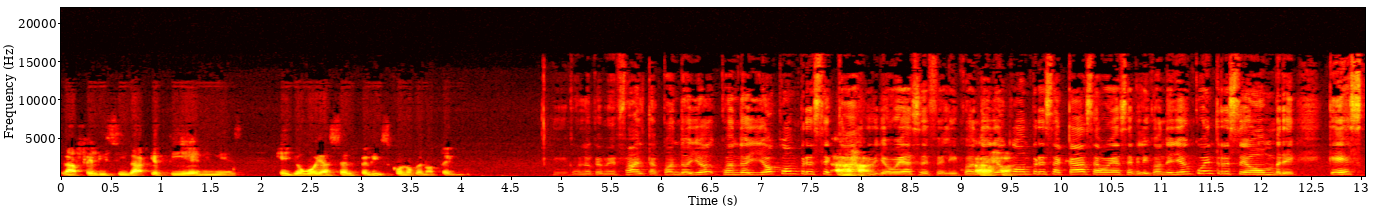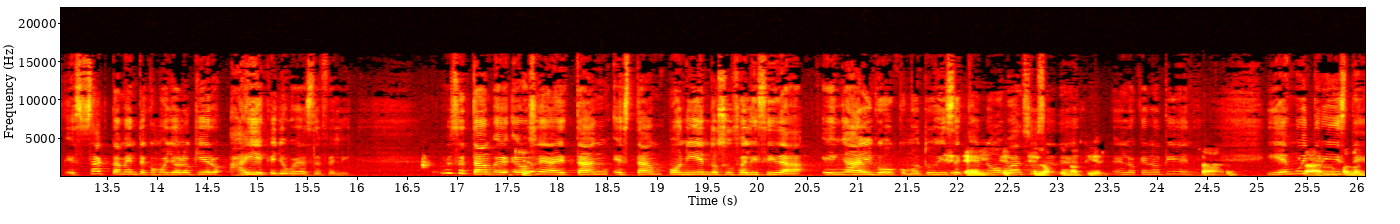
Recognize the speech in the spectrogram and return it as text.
la felicidad que tienen es que yo voy a ser feliz con lo que no tengo. Con lo que me falta. Cuando yo, cuando yo compre ese carro, yo voy a ser feliz. Cuando yo compre esa casa, voy a ser feliz. Cuando yo encuentre ese hombre que es exactamente como yo lo quiero, ahí es que yo voy a ser feliz. Están, eh, O sea, están, están poniendo su felicidad en algo, como tú dices, que no va a suceder. En lo que no tiene. En lo que no tiene. y es muy triste.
